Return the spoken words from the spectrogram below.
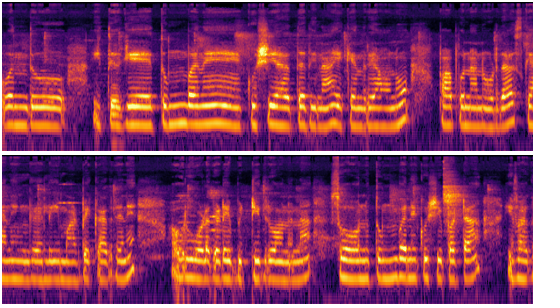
ಒಂದು ಈತಗೆ ತುಂಬಾ ಖುಷಿಯಾದ ದಿನ. ಏಕೆಂದರೆ ಅವನು ಪಾಪನ ನೋಡ್ದ ಸ್ಕ್ಯಾನಿಂಗಲ್ಲಿ ಮಾಡಬೇಕಾದ್ರೇ ಅವರು ಒಳಗಡೆ ಬಿಟ್ಟಿದ್ರು ಅವನನ್ನು. ಸೊ ಅವನು ತುಂಬಾ ಖುಷಿಪಟ್ಟ ಇವಾಗ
